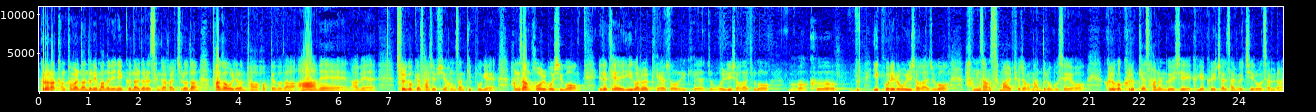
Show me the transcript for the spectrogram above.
그러나 캄캄할 날들이 많으리니 그 날들을 생각할지로다. 다가올 일은 다 헛되도다. 아멘. 아멘. 즐겁게 사십시오. 항상 기쁘게. 항상 거울 보시고, 이렇게 이거를 계속 이렇게 좀 올리셔가지고, 뭐, 그, 입꼬리를 올리셔가지고, 항상 smile 표정을 만들어 보세요. 그리고 그렇게 사는 것이 그게 크리스천 삶이고 지혜로운 삶이는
